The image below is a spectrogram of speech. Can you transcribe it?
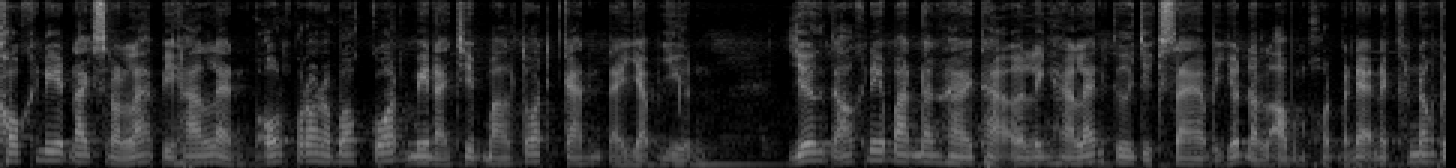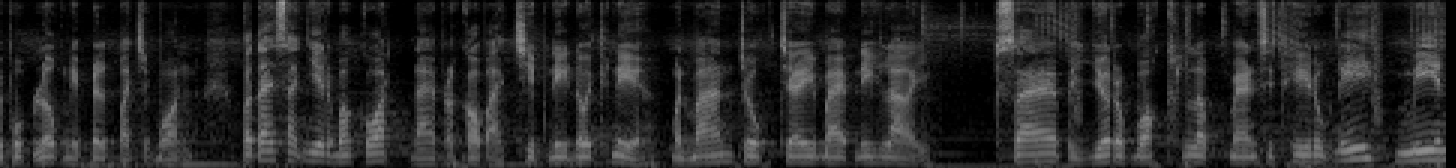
ខុសគ្នាដាច់ស្រឡះពី Haaland ប្អូនប្រុសរបស់គាត់មានអាជីពបាល់ទាត់កាន់តែយ៉ាប់យឺន យើងទាំងអស់គ្នាបានដឹងហើយថា Erling Haaland គឺជាខ្សែប្រយុទ្ធដ៏ល្អបំផុតម្នាក់នៅក្នុងពិភពលោកនាពេលបច្ចុប្បន្នប៉ុន្តែសាច់ញាតិរបស់គាត់ដែលប្រកបអាជីពនេះដូចគ្នាមិនបានជោគជ័យបែបនេះឡើយខ្សែប្រយុទ្ធរបស់ក្លឹប Man City រូបនេះមាន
